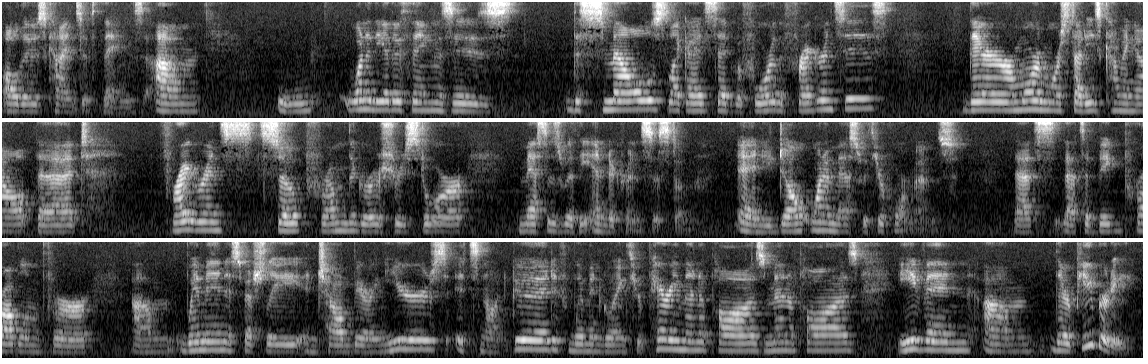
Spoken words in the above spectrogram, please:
all those kinds of things. Um, one of the other things is the smells, like I had said before, the fragrances. There are more and more studies coming out that fragrance soap from the grocery store messes with the endocrine system and you don't want to mess with your hormones. That's that's a big problem for um, women, especially in childbearing years. It's not good. Women going through perimenopause, menopause, even um, their puberty.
